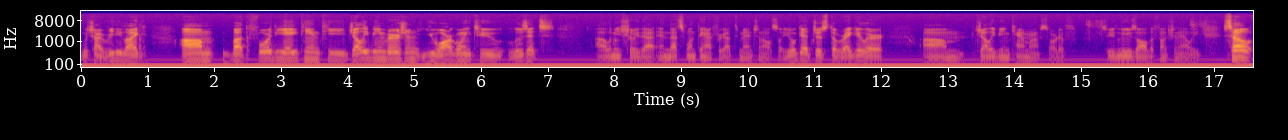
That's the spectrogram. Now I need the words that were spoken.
which I really like. Um, but for the AT&T Jelly Bean version, you are going to lose it. Uh, let me show you that. And that's one thing I forgot to mention also. You'll get just the regular um, Jelly Bean camera, sort of. So you lose all the functionality. So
